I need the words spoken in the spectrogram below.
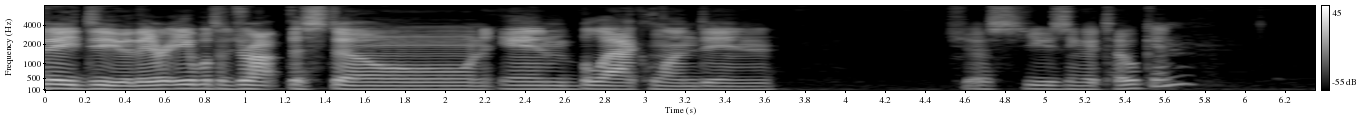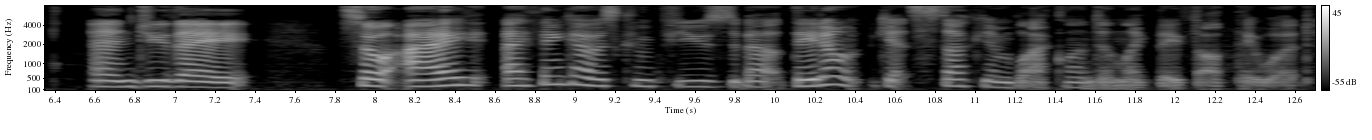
They do. They are able to drop the stone in Black London just using a token. And do they? So I I think I was confused about they don't get stuck in Black London like they thought they would.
